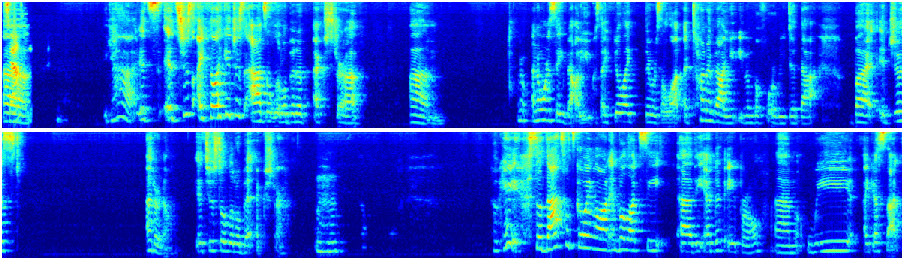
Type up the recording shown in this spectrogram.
um, yeah, it's it's just I feel like it just adds a little bit of extra. Um, I don't, I don't want to say value because I feel like there was a lot, a ton of value even before we did that, but it just, I don't know, it's just a little bit extra. Mm-hmm. Okay, so that's what's going on in Biloxi uh, the end of April. Um, we, I guess that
